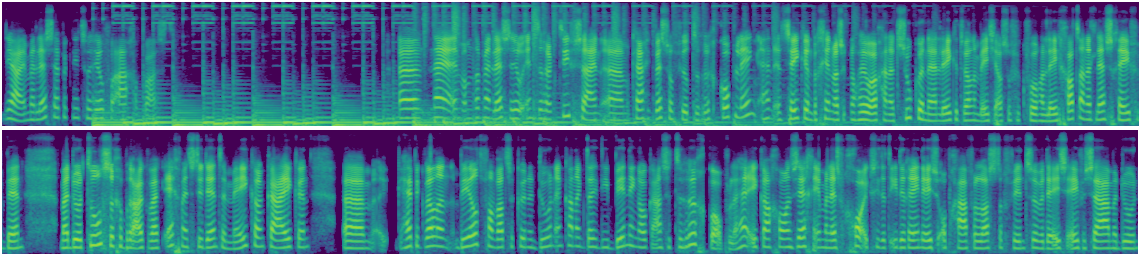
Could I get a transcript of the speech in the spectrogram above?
ja, in mijn les heb ik niet zo heel veel aangepast. Uh, nou ja, omdat mijn lessen heel interactief zijn, uh, krijg ik best wel veel terugkoppeling. En, zeker in het begin was ik nog heel erg aan het zoeken en leek het wel een beetje alsof ik voor een leeg gat aan het lesgeven ben. Maar door tools te gebruiken waar ik echt met studenten mee kan kijken, um, heb ik wel een beeld van wat ze kunnen doen en kan ik die, die binding ook aan ze terugkoppelen. Hè? Ik kan gewoon zeggen in mijn les van, goh, ik zie dat iedereen deze opgave lastig vindt, zullen we deze even samen doen?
